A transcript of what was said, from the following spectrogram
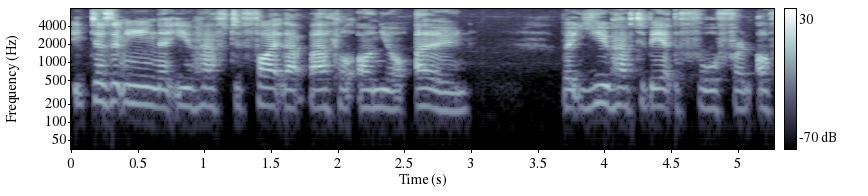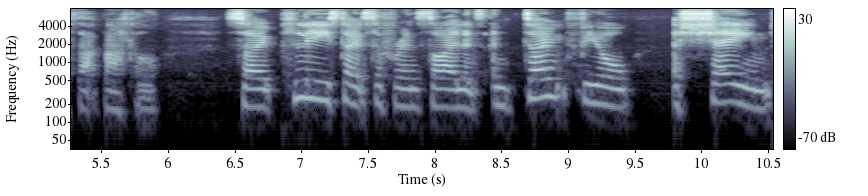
it doesn't mean that you have to fight that battle on your own, but you have to be at the forefront of that battle. So please don't suffer in silence and don't feel ashamed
